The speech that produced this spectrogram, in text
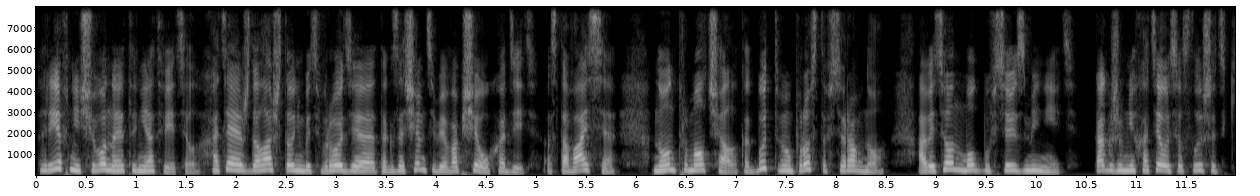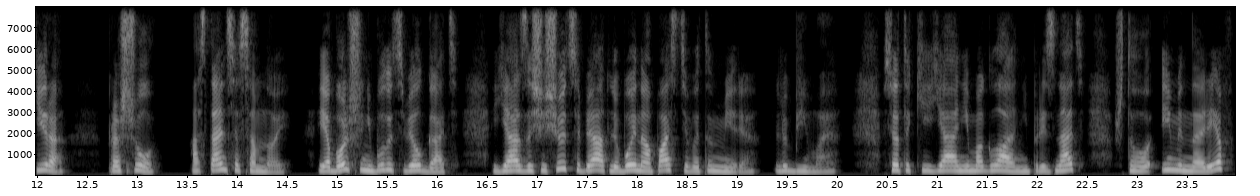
Рев ничего на это не ответил, хотя я ждала что-нибудь вроде «Так зачем тебе вообще уходить? Оставайся!» Но он промолчал, как будто ему просто все равно, а ведь он мог бы все изменить. Как же мне хотелось услышать Кира «Прошу, останься со мной!» Я больше не буду тебе лгать. Я защищу тебя от любой напасти в этом мире, любимая. Все-таки я не могла не признать, что именно Рев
